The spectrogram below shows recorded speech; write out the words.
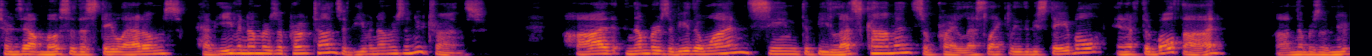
Turns out most of the stable atoms have even numbers of protons and even numbers of neutrons. Odd numbers of either one seem to be less common, so probably less likely to be stable. And if they're both odd, odd numbers of new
